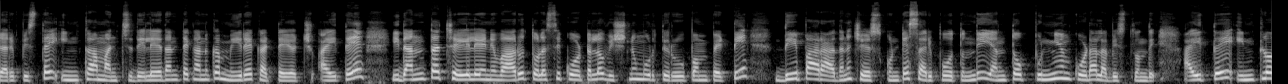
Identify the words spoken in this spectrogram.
జరిపిస్తే ఇంకా మంచిది. లేదంటే కనుక మీరే కట్టేయచ్చు. అయితే ఇదంతా చేయలేని వారు తులసి కోటలో విష్ణుమూర్తి రూపం పెట్టి దీపారాధన చేసుకుంటే సరిపోతుంది. ఎంతో పుణ్యం కూడా లభిస్తుంది. అయితే ఇంట్లో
